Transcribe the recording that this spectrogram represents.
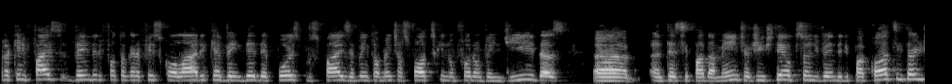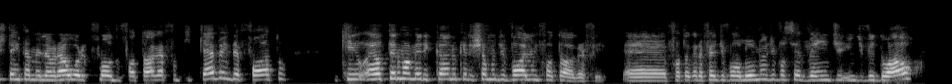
para quem faz venda de fotografia escolar e quer vender depois para os pais, eventualmente, as fotos que não foram vendidas uh, antecipadamente. A gente tem a opção de venda de pacotes, então a gente tenta melhorar o workflow do fotógrafo que quer vender foto, que é o termo americano que eles chamam de volume photography. É fotografia de volume, onde você vende individual.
